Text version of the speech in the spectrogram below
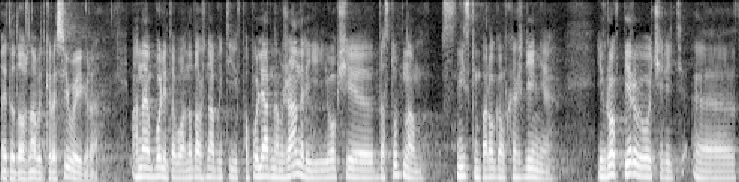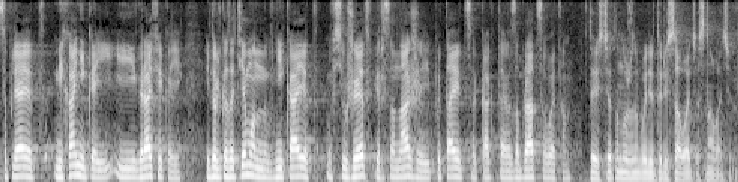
Это должна быть красивая игра? Она, более того, она должна быть и в популярном жанре, и общедоступном, с низким порогом вхождения. Игрок в первую очередь э, цепляет механикой и графикой, и только затем он вникает в сюжет, в персонажей и пытается как-то разобраться в этом. То есть это нужно будет рисовать основательно?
